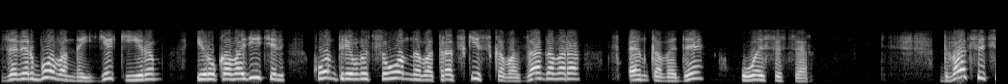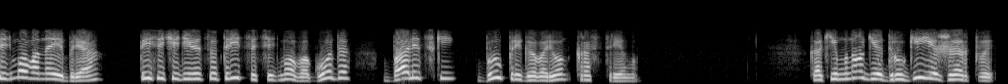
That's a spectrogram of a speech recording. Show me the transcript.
завербованный Якиром и руководитель контрреволюционного троцкистского заговора в НКВД УССР. 27 ноября 1937 года Балицкий был приговорен к расстрелу. Как и многие другие жертвы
